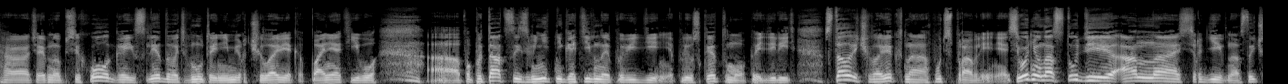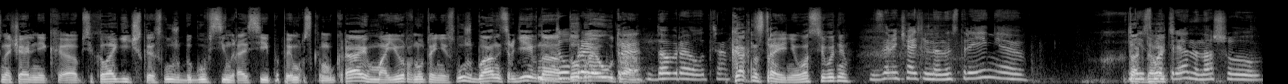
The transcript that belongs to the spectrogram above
а, тюремного психолога – исследовать внутренний мир человека, понять его, а, попытаться изменить негативное поведение, плюс к этому определить, стал ли человек на путь исправления. Сегодня у нас в студии Анна Сергеевна, Сыч, начальник э, психологической службы ГУФСИН России по Приморскому краю, майор внутренней службы. Анна Сергеевна, доброе, утро. Доброе утро. Как настроение у вас сегодня? Замечательное настроение, Так, несмотря давайте на нашу...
